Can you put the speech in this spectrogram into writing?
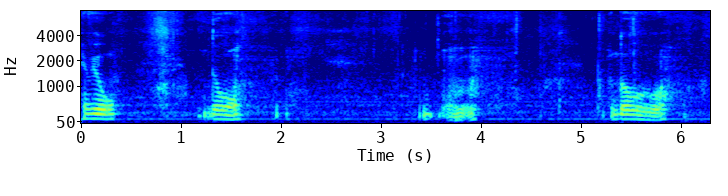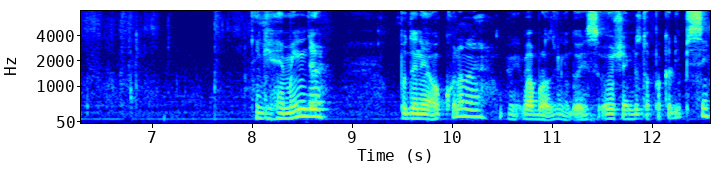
review do do Rick Remender pro Daniel Cura, né? Fabulosos Vingadores, os Gêmeos do Apocalipse.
